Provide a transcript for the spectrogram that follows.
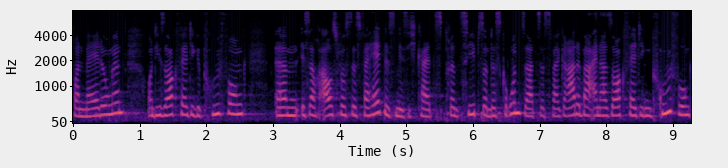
von Meldungen. Und die sorgfältige Prüfung ist auch Ausfluss des Verhältnismäßigkeitsprinzips und des Grundsatzes, weil gerade bei einer sorgfältigen Prüfung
